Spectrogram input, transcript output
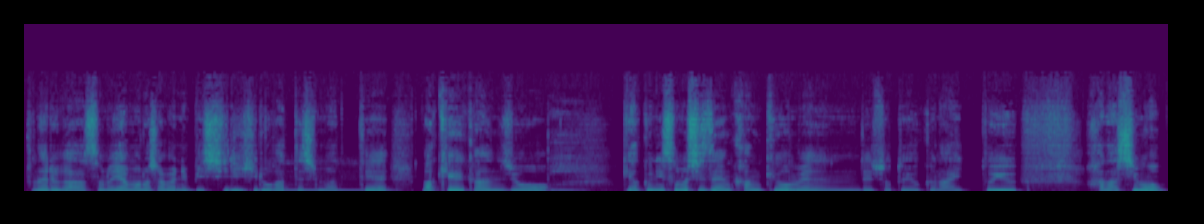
パネルがその山の斜面にびっしり広がってしまって、まあ、景観上、逆にその自然環境面でちょっと良くないという話も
